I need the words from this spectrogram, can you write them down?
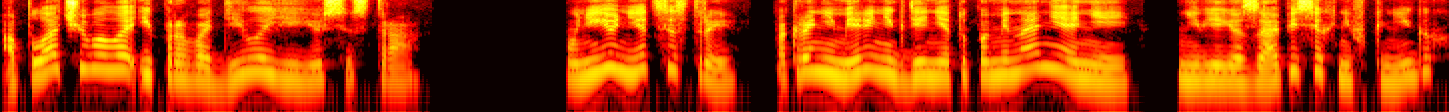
оплачивала и проводила ее сестра. У нее нет сестры, по крайней мере, нигде нет упоминаний о ней, ни в ее записях, ни в книгах.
